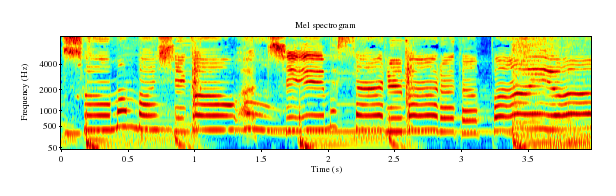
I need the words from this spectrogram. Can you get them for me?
때숨 한 번 쉬고 아침 햇살을 바라다 봐요.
